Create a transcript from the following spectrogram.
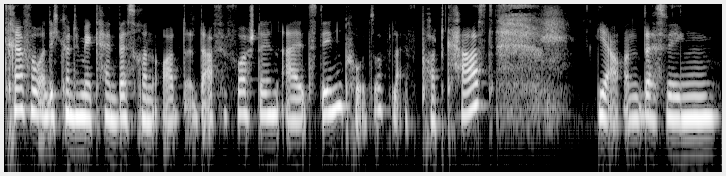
treffe. Und ich könnte mir keinen besseren Ort dafür vorstellen als den Codes of Life Podcast. Ja, und deswegen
